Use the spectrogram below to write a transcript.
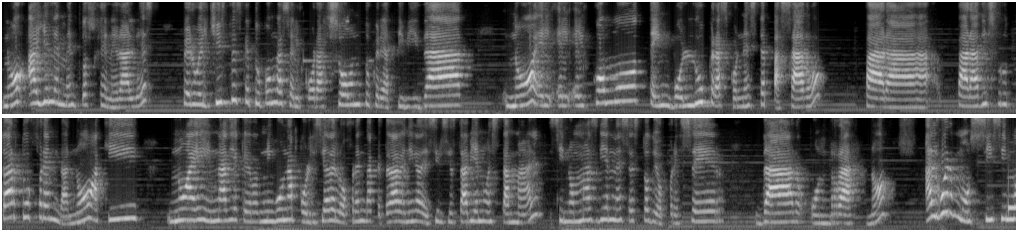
¿no? Hay elementos generales, pero el chiste es que tú pongas el corazón, tu creatividad, ¿no? El, cómo te involucras con este pasado para, para disfrutar tu ofrenda, ¿no? Aquí no hay nadie que, ninguna policía de la ofrenda que te va a venir a decir si está bien o está mal, sino más bien es esto de ofrecer, dar, honrar, ¿no? Algo hermosísimo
